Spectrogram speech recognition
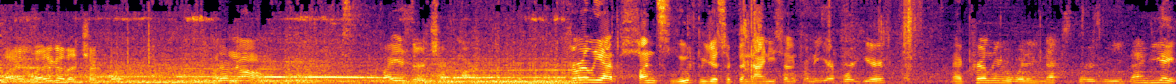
why, why you got a check mark? I don't know. Why is there a check mark? Currently at Hunt's Loop, we just took the 97 from the airport here. And currently we're waiting next for the 98.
